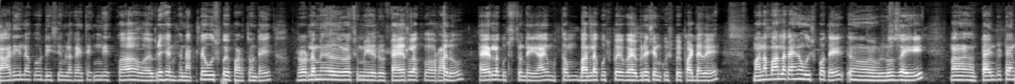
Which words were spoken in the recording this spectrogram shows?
లారీలకు డీసీఎంలకు అయితే ఇంకా ఎక్కువ వైబ్రేషన్ అట్లే ఊసిపోయి పడుతుంటాయి. రోడ్ల మీద రోజు మీరు టైర్లకు రాళ్ళు టైర్లకు గుచ్చుతుంటాయి. అవి మొత్తం బండ్లకు ఊసిపోయి వైబ్రేషన్ కూసిపోయి పడ్డవే. మన బండ్లకైనా ఊసిపోతాయి లూజ్ అయ్యి. మనం టైం టు టైం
